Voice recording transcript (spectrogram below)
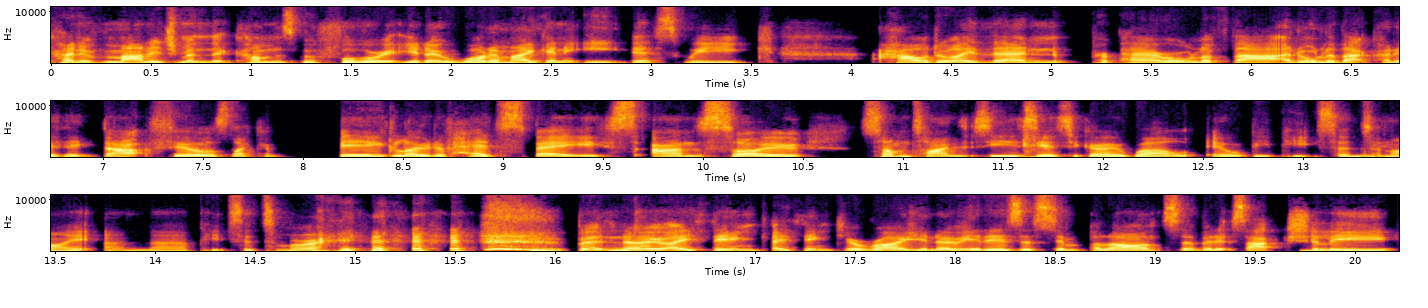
kind of management that comes before it. You know what am i going to eat this week? How do I then prepare all of that and all of that kind of thing? That feels like a big load of headspace. And so sometimes it's easier to go, well, it'll be pizza tonight and uh, pizza tomorrow. but no, I think I think you're right. You know, it is a simple answer, but it's actually mm.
